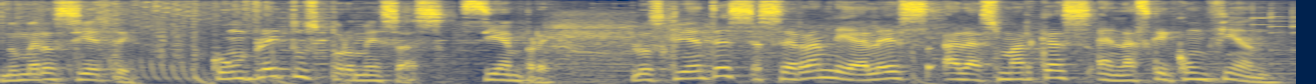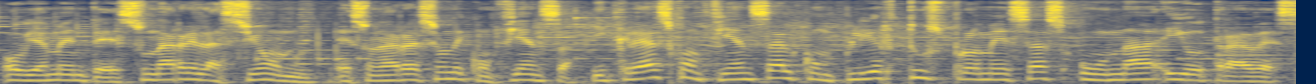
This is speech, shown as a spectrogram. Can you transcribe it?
Número 7. Cumple tus promesas, siempre. Los clientes serán leales a las marcas en las que confían. Obviamente, es una relación, es una relación de confianza. Y creas confianza al cumplir tus promesas una y otra vez.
